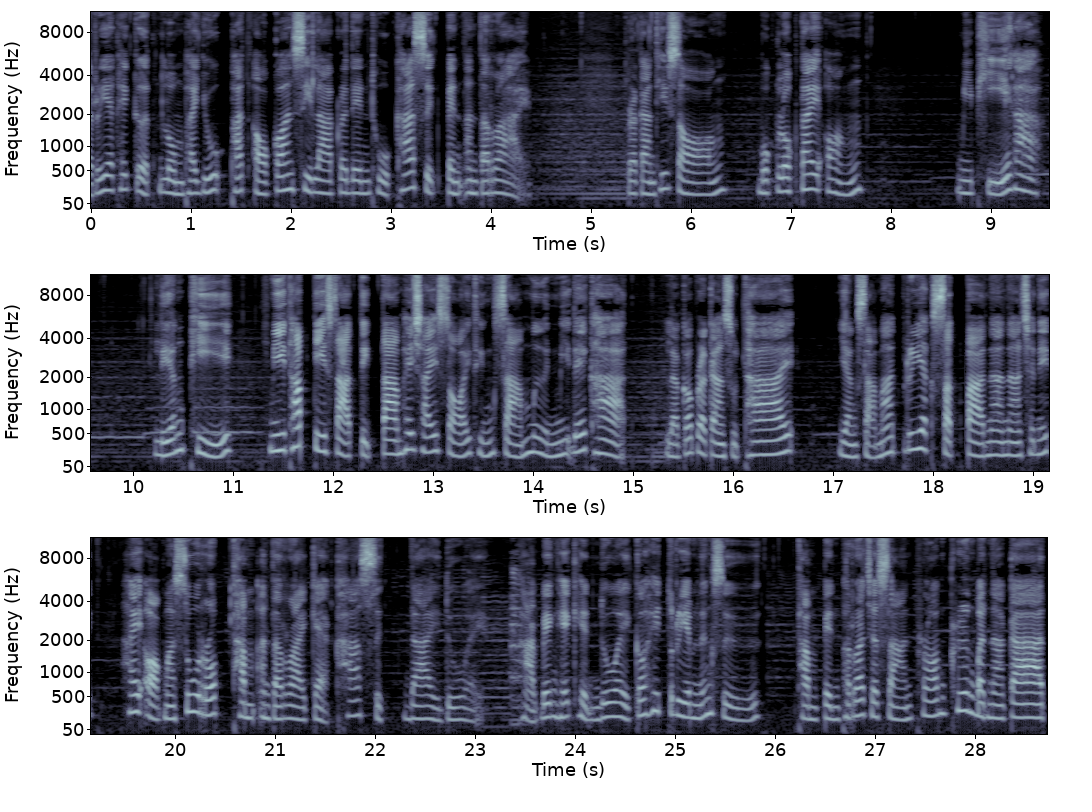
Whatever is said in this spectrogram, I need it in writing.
ะเรียกให้เกิดลมพายุพัดเอาก้อนศิลากระเด็นถูกฆ่าศึกเป็นอันตราย ประการที่สองบกลกใต้อ๋อง มีผีค่ะ เลี้ยงผีมีทัพปีศาจติดตามให้ใช้สอยถึงสามหมื่นมิได้ขาด แล้วก็ประการสุดท้าย ยังสามารถเรียกสัตว์ป่านานาชนิดให้ออกมาสู้รบทำอันตรายแก่ข้าศึกได้ด้วย หากเบงเฮกเห็นด้วยก็ให้เตรียมหนังสือทำเป็นพระราชสารพร้อมเครื่องบรรณาการ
